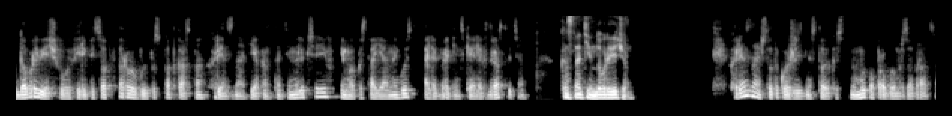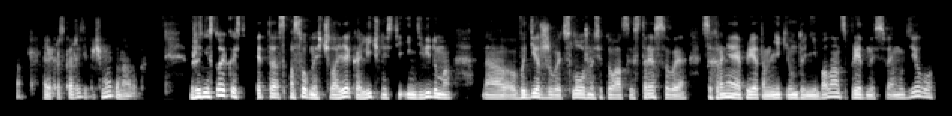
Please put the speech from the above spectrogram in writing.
Добрый вечер, в эфире 502 выпуск подкаста «Хрен знает». Я Константин Алексеев и мой постоянный гость Олег Брагинский. Олег, здравствуйте. Константин, добрый вечер. Хрен знает, что такое жизнестойкость, но мы попробуем разобраться. Олег, расскажите, почему это навык? Жизнестойкость – это способность человека, личности, индивидуума а, выдерживать сложные ситуации, стрессовые, сохраняя при этом некий внутренний баланс, преданность своему делу,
